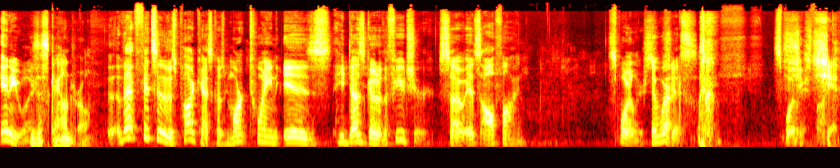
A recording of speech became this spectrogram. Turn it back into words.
Anyway, He's a scoundrel. that fits into this podcast because Mark Twain is he does go to the future, so it's all fine. Spoilers. It works. Shit. Spoilers. Shit, shit.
